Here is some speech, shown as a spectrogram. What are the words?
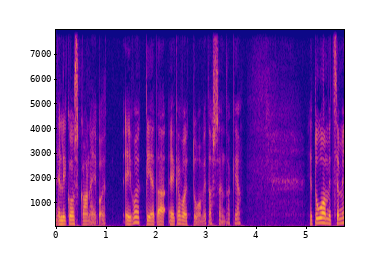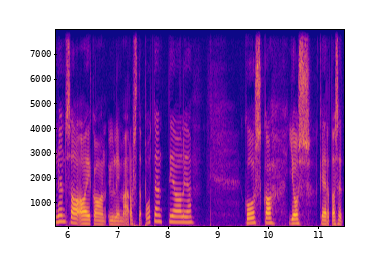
Eli koskaan ei voi, ei voi tietää eikä voi tuomita sen takia. Ja tuomitseminen saa aikaan ylimääräistä potentiaalia, koska jos kertaiset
